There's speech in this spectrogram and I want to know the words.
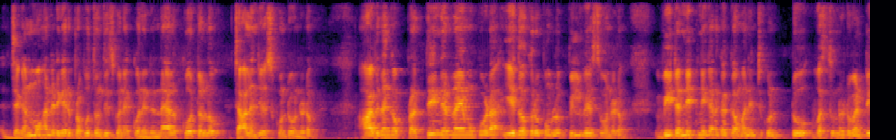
జగన్మోహన్ రెడ్డి గారి ప్రభుత్వం తీసుకునే కొన్ని నిర్ణయాలు కోర్టుల్లో ఛాలెంజ్ చేసుకుంటూ ఉండడం ఆ విధంగా ప్రతి నిర్ణయము కూడా ఏదో ఒక రూపంలో పిల్ వేస్తూ ఉండడం వీటన్నిటిని కనుక గమనించుకుంటూ వస్తున్నటువంటి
